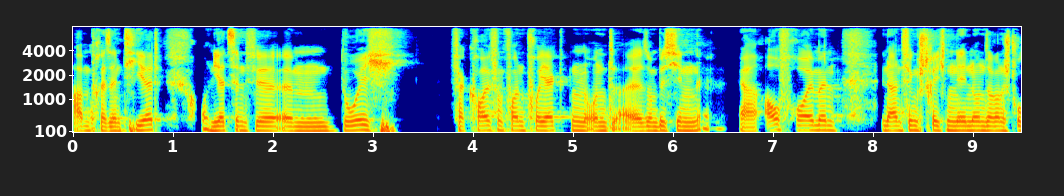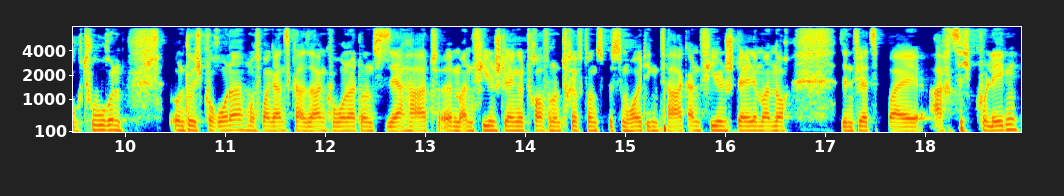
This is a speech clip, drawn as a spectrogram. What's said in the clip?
haben präsentiert. Und jetzt sind wir ähm, durch Verkäufen von Projekten und äh, so ein bisschen ja, aufräumen, in Anführungsstrichen, in unseren Strukturen. Und durch Corona, muss man ganz klar sagen, Corona hat uns sehr hart ähm, an vielen Stellen getroffen und trifft uns bis zum heutigen Tag an vielen Stellen immer noch. Sind wir jetzt bei 80 Kollegen.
